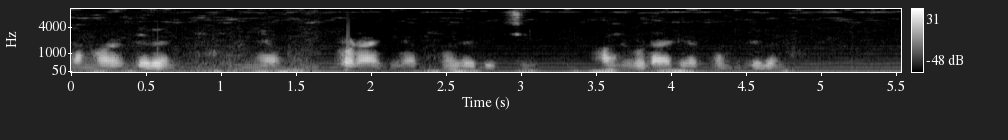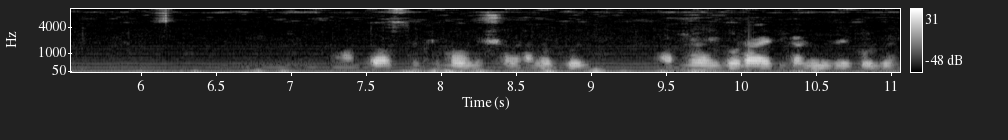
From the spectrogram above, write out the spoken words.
জন্ম ডেট দেবেন। আমি ভোটার আইডি খুঁজে দিচ্ছি। দেবেন। আমার দশ সেপ্টেম্বর উনিশশো আইডি কার্ড করবেন।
